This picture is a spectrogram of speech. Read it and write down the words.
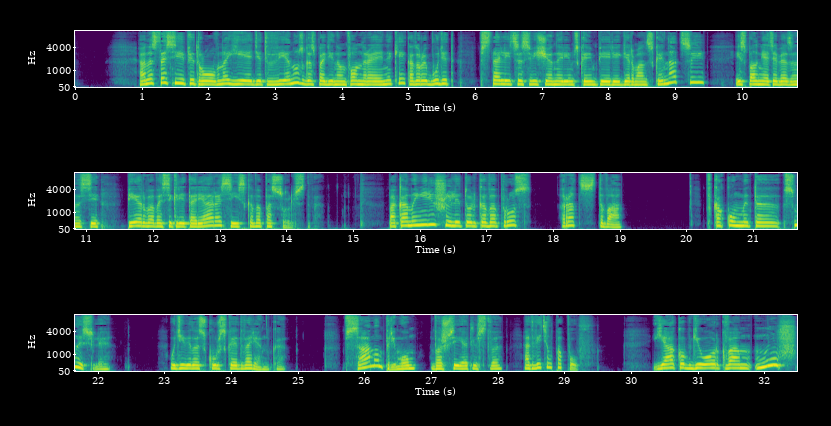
Анастасия Петровна едет в Вену с господином фон Рейнеке, который будет в столице Священной Римской империи германской нации исполнять обязанности первого секретаря российского посольства пока мы не решили только вопрос родства. — В каком это смысле? — удивилась курская дворянка. — В самом прямом, ваше сиятельство, — ответил Попов. — Якоб Георг вам муж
